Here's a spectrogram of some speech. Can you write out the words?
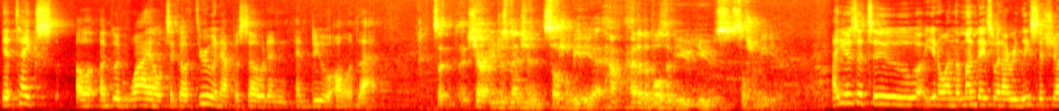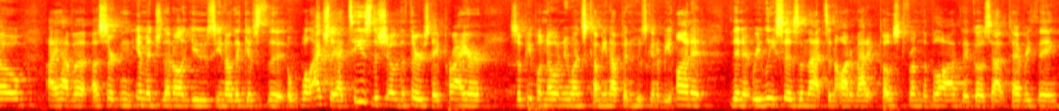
it takes a, a good while to go through an episode and, and do all of that. So, uh, Sharon, you just mentioned social media. How, how do the both of you use social media? I use it to, you know, on the Mondays when I release the show, I have a, a, certain image that I'll use, you know, that gives the, well, actually, I tease the show the Thursday prior so people know a new one's coming up and who's going to be on it. Then it releases, and that's an automatic post from the blog that goes out to everything.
